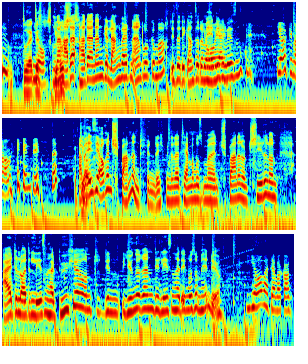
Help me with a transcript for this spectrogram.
du hättest Na, gewusst. hat, er, hat er einen gelangweilten Eindruck gemacht? Ist er die ganze Zeit am Ja, Handy ja. gewesen? Ja, genau, am Handy. Aber ist ja auch entspannend, finde ich. Ich finde, in der Therme muss man entspannen und chillen und alte Leute lesen halt Bücher und die Jüngeren, die lesen halt irgendwas am Handy. Ja, aber der war die ganze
